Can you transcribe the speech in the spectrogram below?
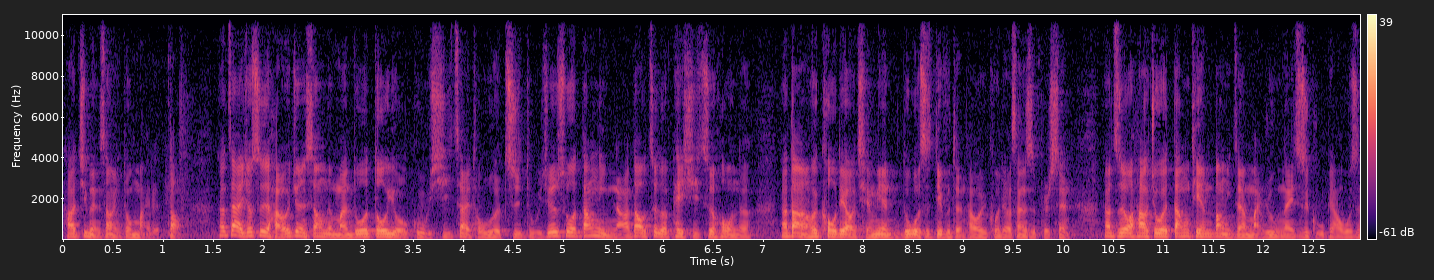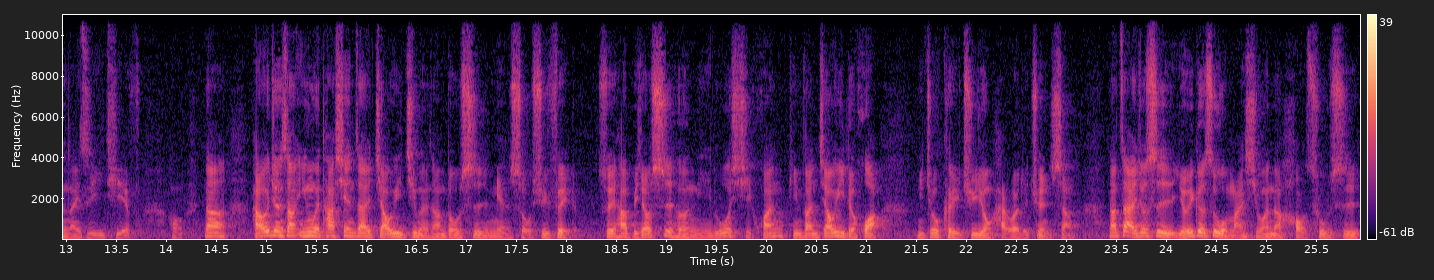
它基本上你都买得到。那再来就是海外券商呢，蛮多都有股息再投入的制度，也就是说，当你拿到这个配息之后呢，那当然会扣掉前面，如果是 dividend，它会扣掉三十 percent，那之后它就会当天帮你再买入那一支股票或是那一支 ETF。哦，那海外券商，因为它现在交易基本上都是免手续费的，所以它比较适合你。如果喜欢频繁交易的话，你就可以去用海外的券商。那再来就是有一个是我蛮喜欢的好处是。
